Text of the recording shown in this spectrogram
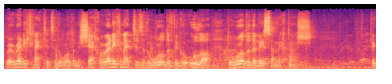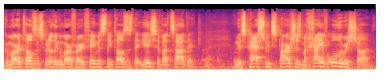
we're already connected to the world of Mashiach. We're already connected to the world of the Geula, the world of the of Mikdash. The Gemara tells us, we know the Gemara very famously tells us that Yosef Atzadik, in this past week's parsha, is Machayev all the Rishon.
